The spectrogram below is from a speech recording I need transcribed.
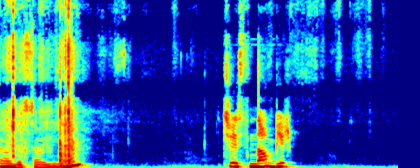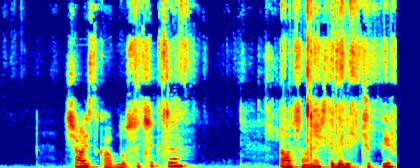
Şöyle söyleyeyim. İçerisinden bir şarj kablosu çıktı. Daha sonra işte böyle küçük bir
